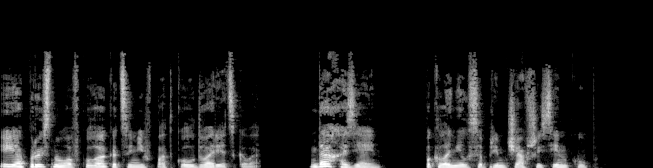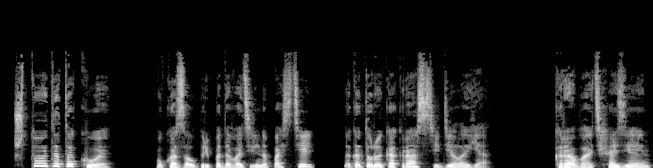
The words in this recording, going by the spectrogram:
и я прыснула в кулак, оценив подкол дворецкого. «Да, хозяин», — поклонился примчавшийся инкуб. «Что это такое?» — указал преподаватель на постель, на которой как раз сидела я. «Кровать, хозяин»,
